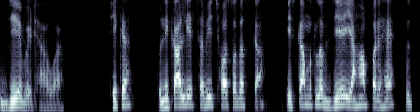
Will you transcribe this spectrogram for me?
जे बैठा हुआ ठीक है? तो निकाल लिए सभी छह सदस्य का। इसका मतलब जे यहाँ पर है तो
